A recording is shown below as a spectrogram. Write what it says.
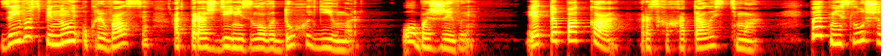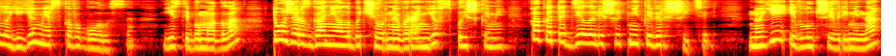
За его спиной укрывался от порождений злого духа Гилмор. Оба живы. «Это пока!» – расхохоталась тьма. Пэт не слушала ее мерзкого голоса. Если бы могла, тоже разгоняла бы черное воронье вспышками, как это делали шутник и вершитель. Но ей и в лучшие времена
